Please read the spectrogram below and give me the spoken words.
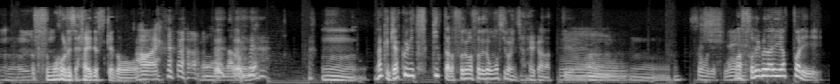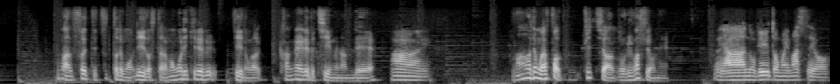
うん、スモールじゃないですけど、はい。うん、なるほどね。うん、なんか逆に突っ切ったらそれはそれで面白いんじゃないかなっていうのは、ううんうんそうですね。まあそれぐらいやっぱり、まあそうやってちょっとでもリードしたら守りきれるっていうのが考えれるチームなんで、はい。まあでもやっぱピッチャー伸びますよね。いやー、伸びると思いますよ。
